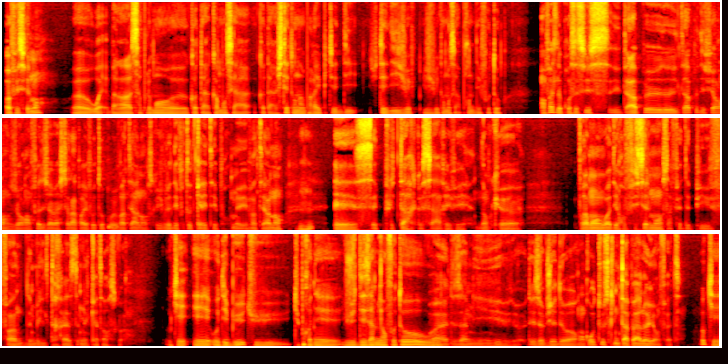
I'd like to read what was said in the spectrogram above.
Officiellement? Euh, Ouais, ben, simplement quand tu as commencé à, quand as acheté ton appareil, puis tu t'es dit, tu t'es dit je, vais, je vais commencer à prendre des photos. En fait, le processus était un peu, était un peu différent. Genre, en fait, j'avais acheté un appareil photo pour mes 21 ans parce que je voulais des photos de qualité pour mes 21 ans. Mhm. Et c'est plus tard que ça arrivé. Donc, euh, vraiment, on va dire officiellement, ça fait depuis fin 2013-2014. quoi. Ok, et au début, tu, tu, prenais juste des amis en photo ou... Ouais, des amis, des objets dehors. En gros, tout ce qui me tapait à l'œil, en fait. Ok,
